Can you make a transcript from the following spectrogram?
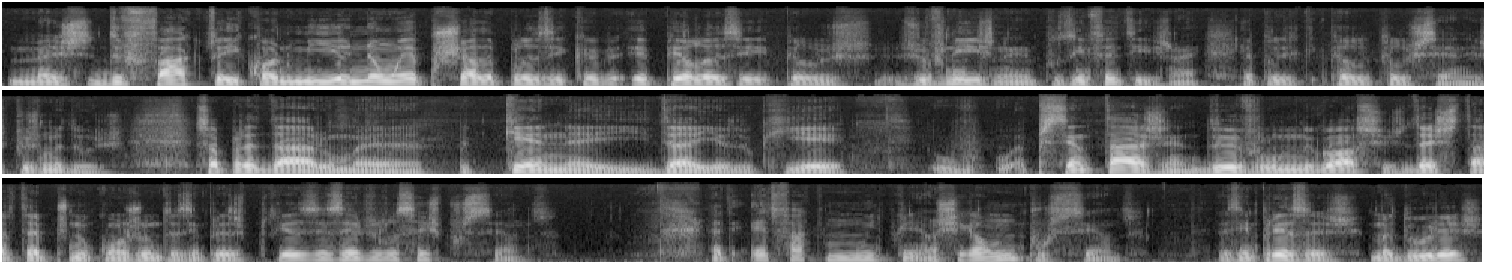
mas de facto a economia não é puxada pelas, pelas, pelos juvenis, nem pelos infantis, não é? É pelos, pelos séniores, pelos maduros. Só para dar uma pequena ideia do que é a percentagem de volume de negócios das startups no conjunto das empresas portuguesas é 0,6%. É de facto muito pequeno, não chega a 1%. As empresas maduras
